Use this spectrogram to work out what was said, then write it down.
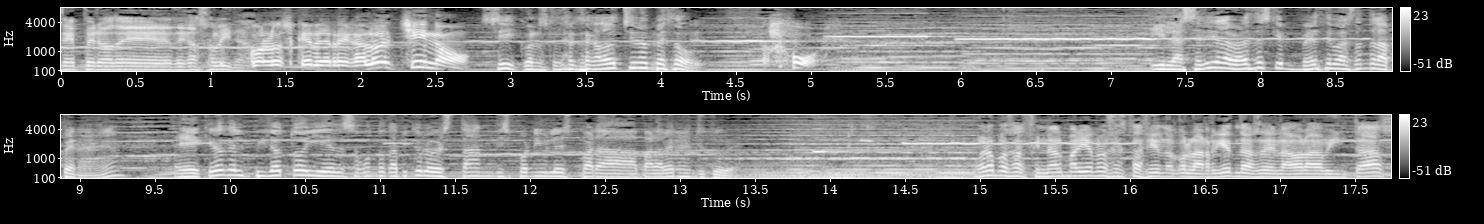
De, pero de, de gasolina. Con los que le regaló el chino. Sí, con los que le regaló el chino empezó. Y la serie la verdad es que merece bastante la pena, ¿eh? Eh, creo que el piloto y el segundo capítulo están disponibles para, para ver en YouTube. Bueno, pues al final María nos está haciendo con las riendas de la hora vintage,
